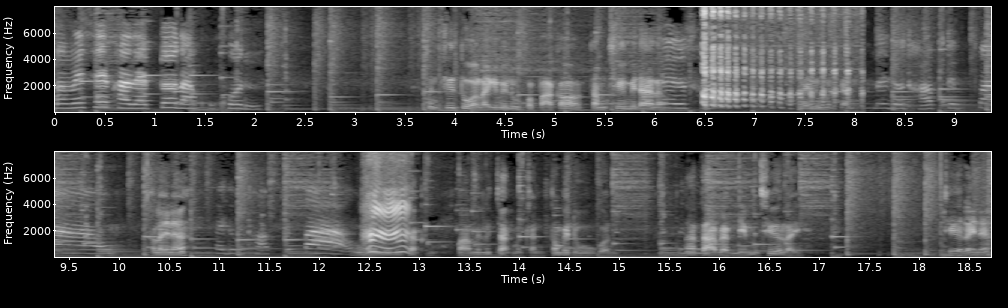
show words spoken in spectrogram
มันไม่ใช่ raptor นะทุกคนมันชื่อตัวอะไรก็ไม่รู้ป๊าป๊าก็จำชื่อไม่ได้แล้วไปดูท็อปไม่รู้เหมือนกันไปดูท็อปหรือเปล่า อะไรนะ เปล่าโอ้ไม่รู้จักป๊าไม่รู้จักเหมือนกัน ต้องไปดูก่อน หน้าตาแบบนี้มันชื่ออะไร ชื่ออะไรนะ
